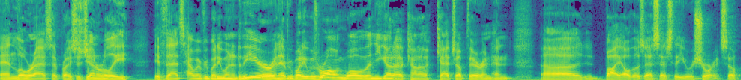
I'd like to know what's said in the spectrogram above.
and lower asset prices generally. If that's how everybody went into the year and everybody was wrong, well, then you got to kind of catch up there and, and uh, buy all those assets that you were short. So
